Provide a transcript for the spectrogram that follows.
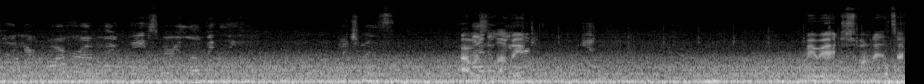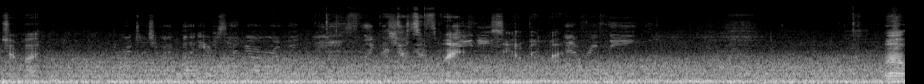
put your arm around my waist very lovingly, which was I was kinda loving. weird. Yeah, Maybe I just wanted to touch her butt. you weren't touching my butt. You were just having your arm around my waist, like she was Touch her butt. explaining See how big butt. everything. Well,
